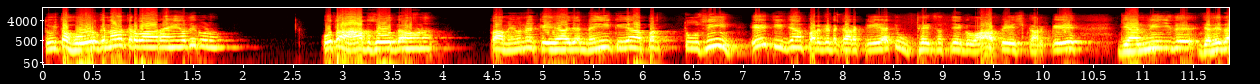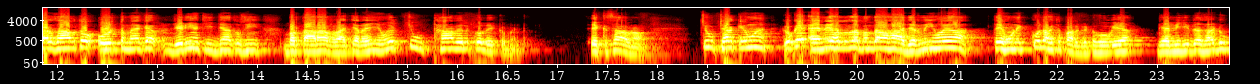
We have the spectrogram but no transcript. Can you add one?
ਤੁਸੀਂ ਤਾਂ ਹੋਰ ਗੁਨਾਹ ਕਰਵਾ ਰਹੇ ਹੋ ਉਹਦੇ ਕੋਲੋਂ। ਉਹ ਤਾਂ ਆਪ ਸੋਚਦਾ ਹੁਣ। ਭਾਵੇਂ ਉਹਨੇ ਕਿਹਾ ਜਾਂ ਨਹੀਂ ਕਿਹਾ, ਪਰ ਤੁਸੀਂ ਇਹ ਚੀਜ਼ਾਂ ਪ੍ਰਗਟ ਕਰਕੇ ਆ, ਝੂਠੇ ਸੱਚੇ ਗਵਾਹ ਪੇਸ਼ ਕਰਕੇ ਗਿਆਨੀ ਜੀ ਦੇ ਜਥੇਦਾਰ ਸਾਹਿਬ ਤੋਂ ਉਲਟ ਮੈਂ ਕਿ ਜਿਹੜੀਆਂ ਚੀਜ਼ਾਂ ਤੁਸੀਂ ਵਰਤਾਰਾ ਰਚ ਰਹੇ ਹੋ, ਇਹ ਝੂਠਾ ਬਿਲਕੁਲ ਇੱਕ ਮਿੰਟ, ਇੱਕ ਹਿਸਾਬ ਨਾਲ। ਝੂਠਾ ਕਿਉਂ ਹੈ? ਕਿਉਂਕਿ ਐਨੇ ਸਾਲਾਂ ਦਾ ਬੰਦਾ ਹਾਜ਼ਰ ਨਹੀਂ ਹੋਇਆ ਤੇ ਹੁਣ ਇੱਕੋ ਲਖਤ ਪ੍ਰਗਟ ਹੋ ਗਿਆ, ਗਿਆਨੀ ਜੀ ਦਾ ਸਾਡੂ।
